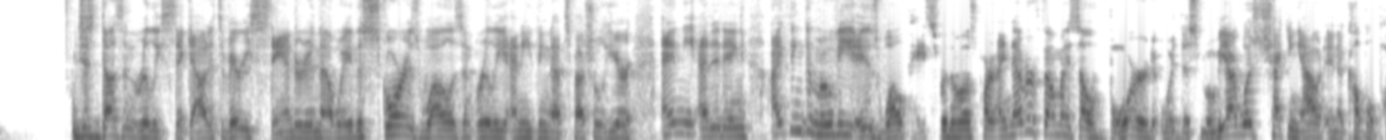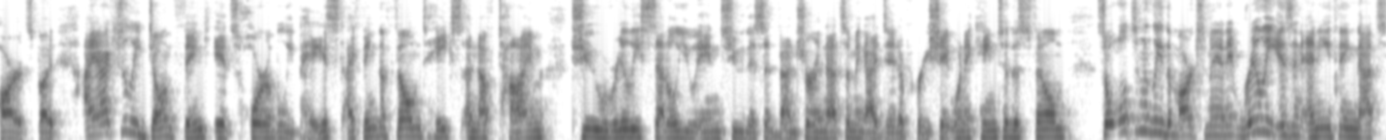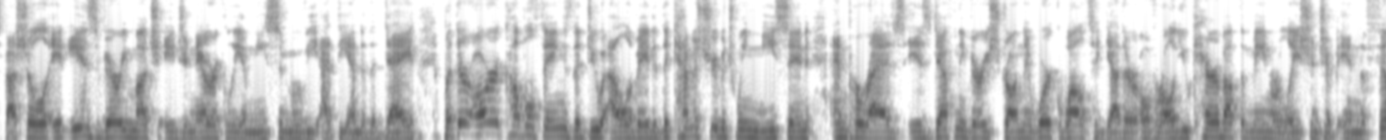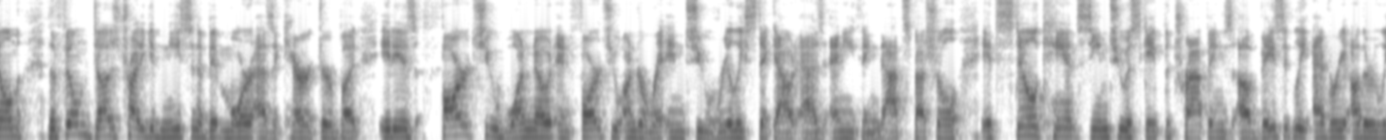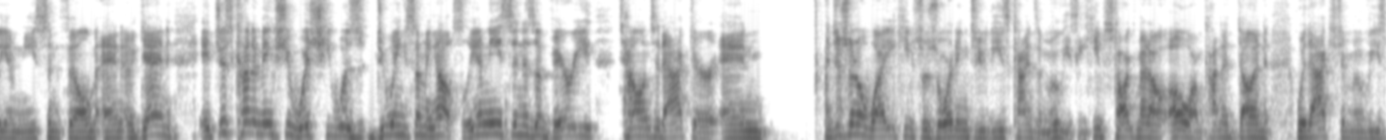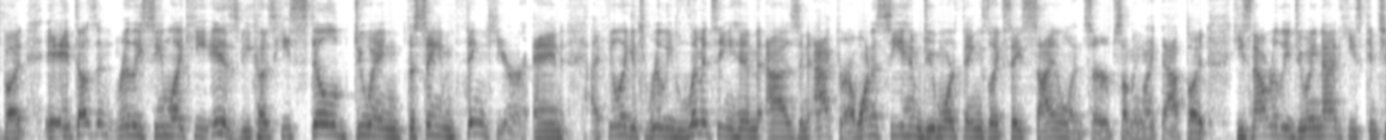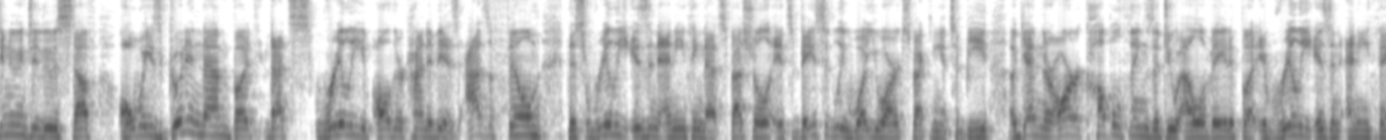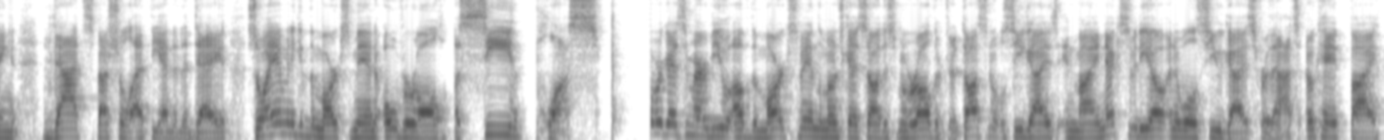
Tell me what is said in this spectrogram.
just doesn't really stick out. It's very standard in that way. The score as well isn't really anything that special here. And the editing, I think the movie is well paced for the most part. I never found myself bored with this movie. I was checking out in a couple parts, but I actually don't think it's horribly paced. I think the film takes enough time to really settle you into this adventure, and that's something I did appreciate when it came to this film. So ultimately, The Marksman, it really isn't anything that special. It is very much a generic Liam Neeson movie at the end of the day, but there are a couple things that do elevate it. The chemistry between Neeson and Perez is definitely very strong. They work well together overall. You care about the main relationship in the film. The film does try to give Neeson a bit more as a character, but it is far too one note and far too underwritten to really stick out as anything that special. It still can't seem to escape the trappings of basically every other Liam Neeson film. And again, it just kind of makes you wish he was doing something else. Liam Neeson is a very talented actor and I just don't know why he keeps resorting to these kinds of movies. He keeps talking about oh, I'm kind of done with action movies, but it, it, doesn't really seem like he is because he's still doing the same thing here. And I feel like it's really limiting him as an actor. I want to see him do more things like, say, Silence or something like that, but he's not really doing that. He's continuing to do stuff, always good in them, but that's really all there kind of is. As a film, this really isn't anything that special. It's basically what you are expecting it to be. Again, there are a couple things that do elevate it, but it really isn't anything that special at the end of the day. So I am going to give the Marksman overall a C plus. Over guys to my review of The Marksman. The moment you guys saw this movie, all your thoughts, and we'll see you guys in my next video, and I will see you guys for that. Okay, bye.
